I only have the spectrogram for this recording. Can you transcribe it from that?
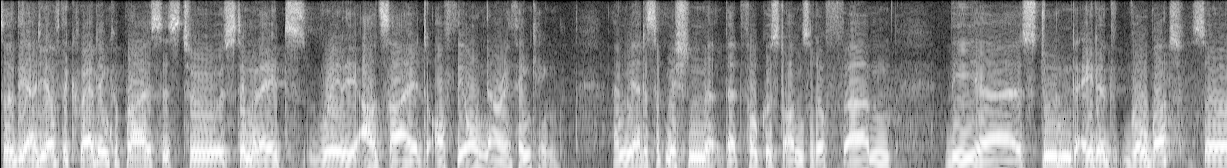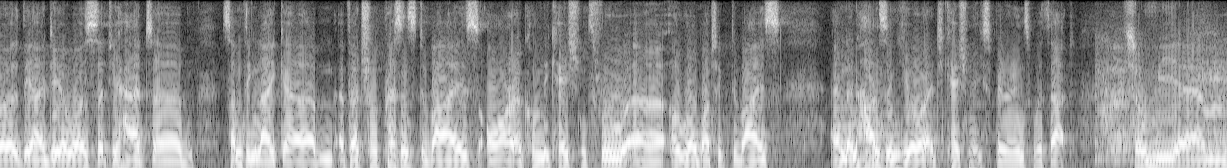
So the idea of the Querdenker Prize is to stimulate really outside of the ordinary thinking. And we had a submission that focused on sort of um, the uh, student-aided robot. So the idea was that you had um, something like um, a virtual presence device or a communication through a, a robotic device and enhancing your educational experience with that. So we, um,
